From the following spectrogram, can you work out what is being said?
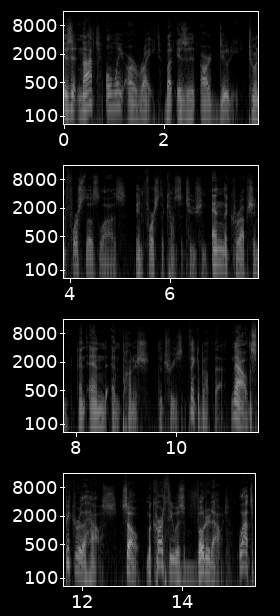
is it not only our right, but is it our duty to enforce those laws, enforce the Constitution, end the corruption, and end and punish the treason? Think about that. Now, the Speaker of the House. So, McCarthy was voted out Lots of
